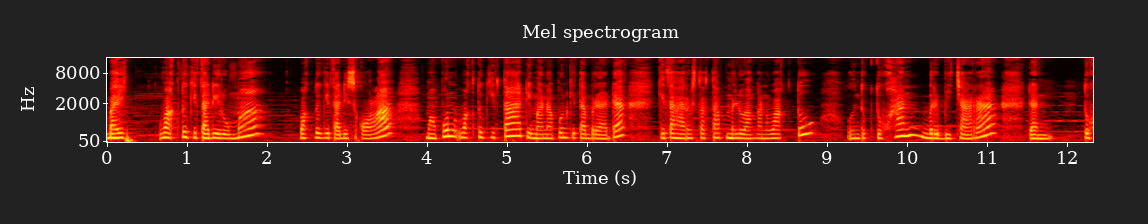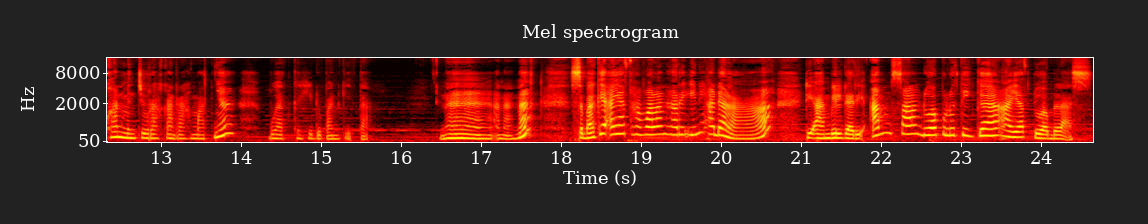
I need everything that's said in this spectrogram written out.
Baik waktu kita di rumah waktu kita di sekolah maupun waktu kita di mana pun kita berada, kita harus tetap meluangkan waktu untuk Tuhan berbicara dan Tuhan mencurahkan rahmatnya buat kehidupan kita. Nah, anak-anak, sebagai ayat hafalan hari ini adalah diambil dari Amsal 23 ayat 12.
